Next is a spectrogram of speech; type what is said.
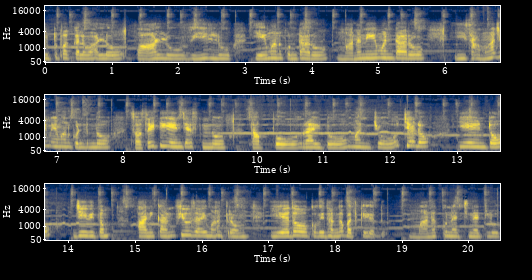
చుట్టుపక్కల వాళ్ళు వాళ్ళు వీళ్ళు ఏమనుకుంటారో మననేమంటారో? ఈ సమాజం ఏమనుకుంటుందో? సొసైటీ ఏం చేస్తుందో? తప్పో రైటో మంచో చెడో ఏంటో జీవితం అని కన్ఫ్యూజ్ అయి మాత్రం ఏదో ఒక విధంగా బతికేయొద్దు. మనకు నచ్చినట్లు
